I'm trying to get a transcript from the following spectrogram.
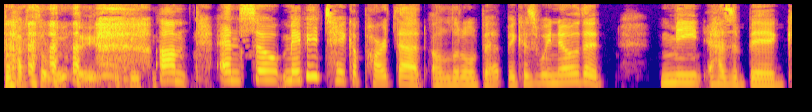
absolutely. um, and so maybe take apart that a little bit because we know that meat has a big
